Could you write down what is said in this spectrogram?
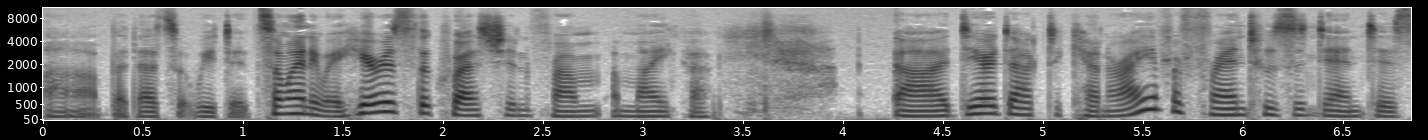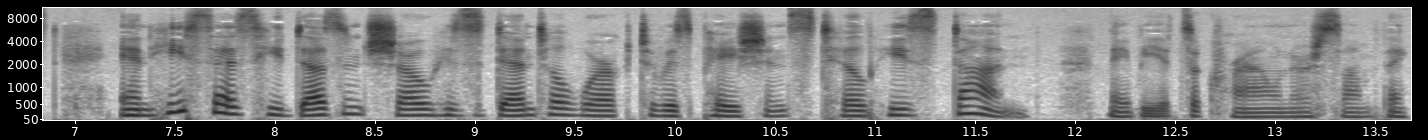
uh, but that's what we did. So, anyway, here is the question from Micah. Uh, Dear Dr. Kenner, I have a friend who's a dentist, and he says he doesn't show his dental work to his patients till he's done. Maybe it's a crown or something.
